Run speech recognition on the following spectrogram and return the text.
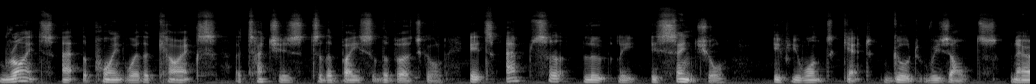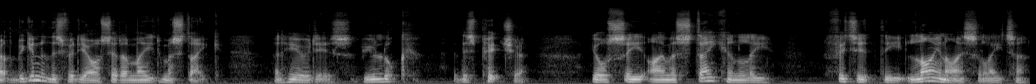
right at the point where the coax attaches to the base of the vertical. It's absolutely essential if you want to get good results. Now at the beginning of this video I said I made a mistake and here it is. If you look at this picture you'll see I mistakenly fitted the line isolator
